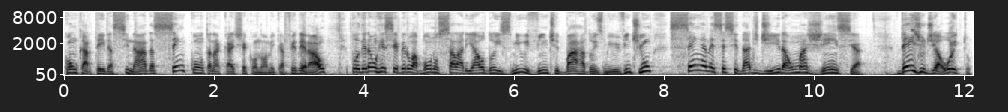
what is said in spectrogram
com carteira assinada sem conta na Caixa Econômica Federal poderão receber o abono salarial 2020/2021 sem a necessidade de ir a uma agência. Desde o dia 8,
